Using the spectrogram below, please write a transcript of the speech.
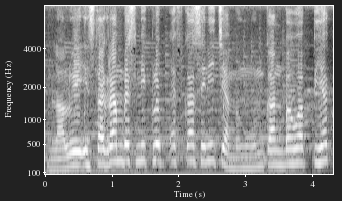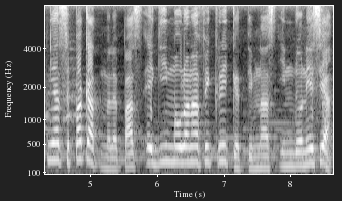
Melalui Instagram resmi klub FK Senica mengumumkan bahwa pihaknya sepakat melepas Egi Maulana Fikri ke timnas Indonesia.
